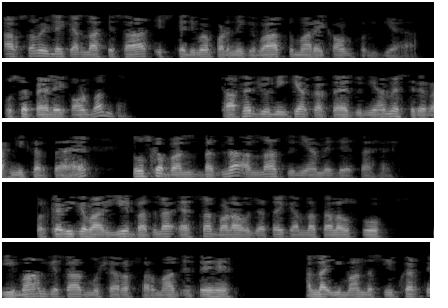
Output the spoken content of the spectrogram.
آپ سمجھ لیں کہ اللہ کے ساتھ اس کلمہ پڑھنے کے بعد تمہارا اکاؤنٹ کھل گیا۔ اس سے پہلے اکاؤنٹ بند تھا کافر جو نیکیاں کرتا ہے دنیا میں، سر رحمی کرتا ہے، تو اس کا بدلہ اللہ دنیا میں دیتا ہے۔ اور کبھی کبھار یہ بدلہ ایسا بڑا ہو جاتا ہے کہ اللہ تعالیٰ اس کو ایمان کے ساتھ مشرف فرما دیتے ہیں۔ اللہ ایمان نصیب کرتے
